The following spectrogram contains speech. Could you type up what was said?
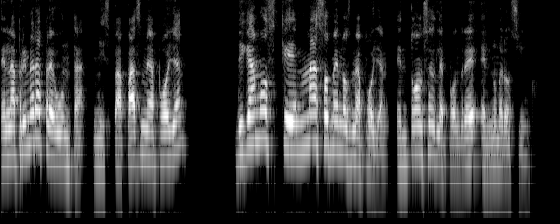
En la primera pregunta, ¿mis papás me apoyan? Digamos que más o menos me apoyan, entonces le pondré el número 5.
